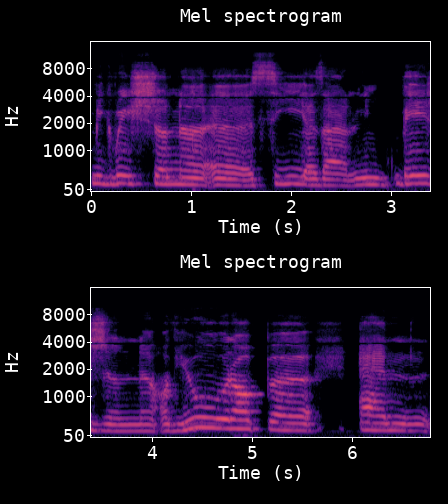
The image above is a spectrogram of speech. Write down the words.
migration uh, uh, see as an invasion of Europe. Uh, and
